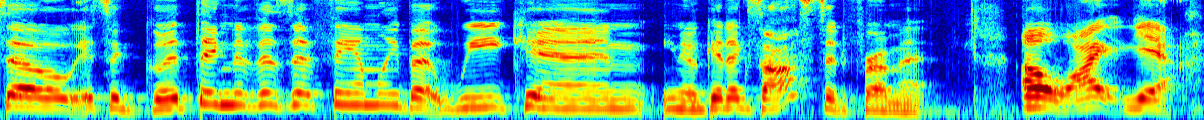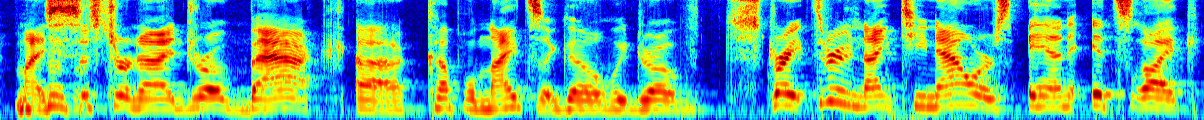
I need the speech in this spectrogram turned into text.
so it's a good thing to visit family, but we can, you know, get exhausted from it. Oh, I yeah. My sister and I drove back a couple nights ago. We drove straight through 19 hours, and it's like,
